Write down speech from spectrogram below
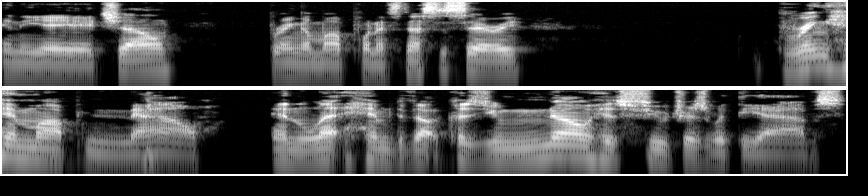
in the AHL, bring him up when it's necessary. Bring him up now and let him develop because you know his future's with the Avs.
